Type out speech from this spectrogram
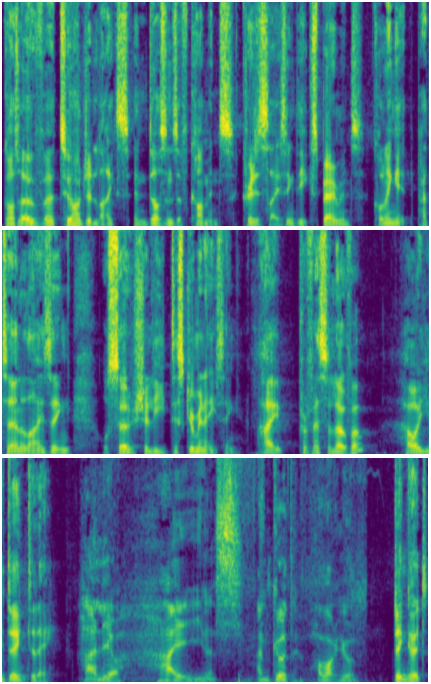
got over 200 likes and dozens of comments criticizing the experiment, calling it paternalizing or socially discriminating. Hi, Professor Lovo. How are you doing today? Hi, Leo. Hi, Ines. I'm good. How are you? Doing good,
